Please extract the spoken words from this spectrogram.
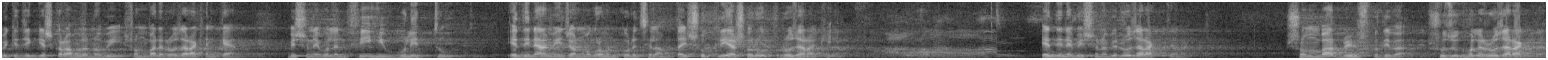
নবীকে জিজ্ঞেস করা হলো, নবী, সোমবারে রোজা রাখেন কেন? বিষ্ণু বলেন ফি হি ভুলিত্তু এদিনে আমি জন্মগ্রহণ করেছিলাম, তাই সুক্রিয়া স্বরূপ রোজা রাখি। এদিনে বিশ্বনবী রোজা রাখতেন। সোমবার, বৃহস্পতিবার সুযোগ হলে রোজা রাখবেন।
